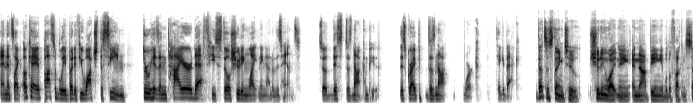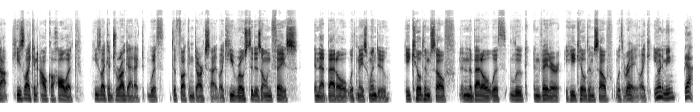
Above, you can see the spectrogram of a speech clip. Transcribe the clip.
And it's like, okay, possibly, but if you watch the scene through his entire death, he's still shooting lightning out of his hands. So this does not compute. This gripe does not work. Take it back. That's his thing too. Shooting lightning and not being able to fucking stop. He's like an alcoholic. He's like a drug addict with the fucking dark side. Like he roasted his own face in that battle with Mace Windu. He killed himself in the battle with Luke and Vader. He killed himself with Rey. Like, you know what I mean? Yeah.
